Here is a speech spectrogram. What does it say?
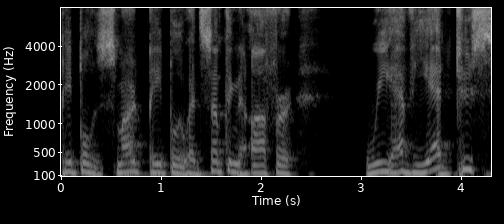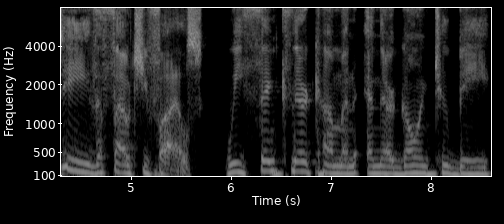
People, smart people who had something to offer. We have yet to see the Fauci files. We think they're coming and they're going to be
